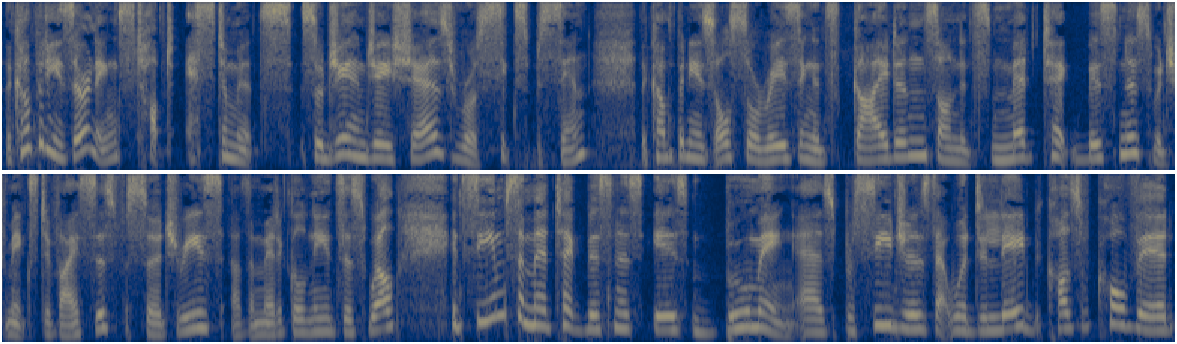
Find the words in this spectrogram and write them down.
the company's earnings topped estimates. So J&J shares rose 6%. The company is also raising its guidance on its medtech business, which makes devices for surgeries, other medical needs as well. It seems the medtech business is booming as procedures that were delayed because of COVID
